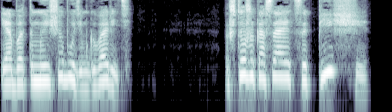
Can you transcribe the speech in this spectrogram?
И об этом мы еще будем говорить. Что же касается пищи,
